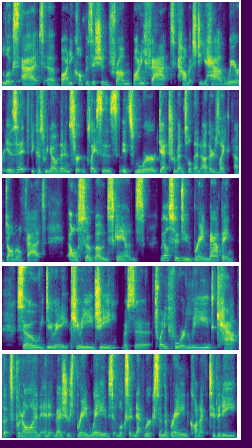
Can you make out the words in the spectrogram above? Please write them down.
looks at uh, body composition from body fat. How much do you have? Where is it? Because we know that in certain places it's more detrimental than others, like abdominal fat. Also, bone scans. We also do brain mapping. So we do a QEEG, it's a 24 lead cap that's put on and it measures brain waves. It looks at networks in the brain, connectivity.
